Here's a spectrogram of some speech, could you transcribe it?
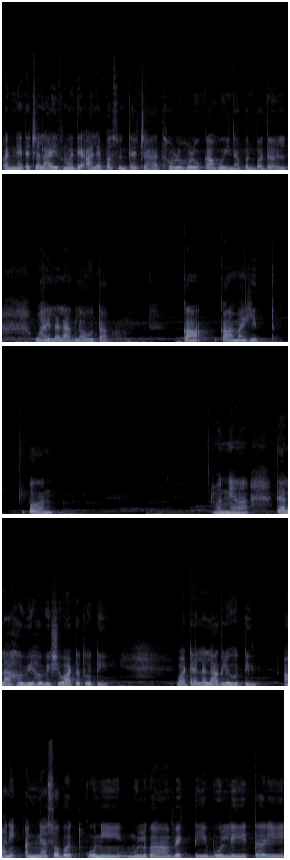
अन्य त्याच्या लाईफमध्ये आल्यापासून त्याच्या हात हळूहळू का होईना पण बदल व्हायला लागला होता. का का माहीत? पण अन्या त्याला हवी हवीशी वाटत होती वाटायला लागली होती. आणि अन्यासोबत कोणी मुलगा व्यक्ती बोलली तरी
